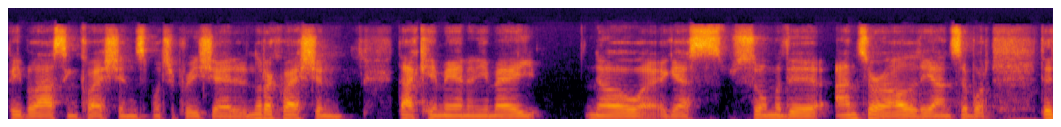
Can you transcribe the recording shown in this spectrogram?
people asking questions, much appreciated. Another question that came in, and you may know, I guess, some of the answer all of the answer, but the,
